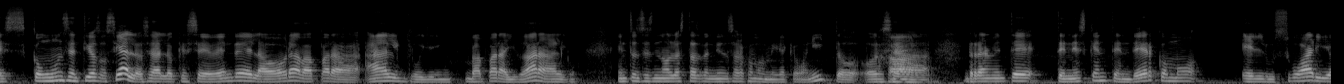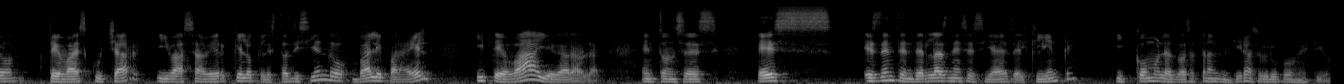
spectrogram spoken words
es con un sentido social, o sea, lo que se vende de la obra va para algo, va para ayudar a algo. Entonces no lo estás vendiendo solo como, mira qué bonito, o sea, realmente tenés que entender cómo el usuario te va a escuchar y va a saber que lo que le estás diciendo vale para él y te va a llegar a hablar. Entonces, es, es de entender las necesidades del cliente y cómo las vas a transmitir a su grupo objetivo.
